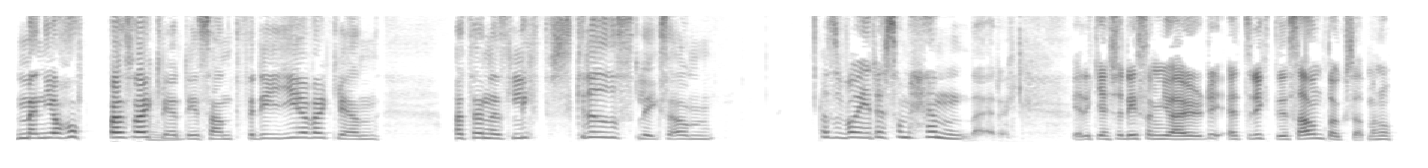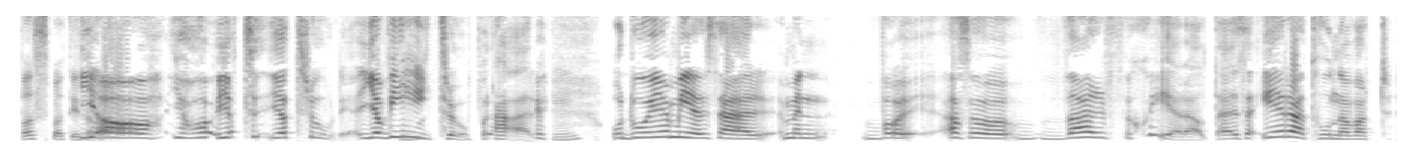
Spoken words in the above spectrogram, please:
men jag hoppas verkligen att det är sant för det ger verkligen att hennes livskris liksom Alltså vad är det som händer? Är det kanske det som gör ett rykte sant också? Att man hoppas på att det är sant? Ja, ja jag, jag tror det. Jag vill tro på det här. Och då är jag mer så här, men vad, alltså, varför sker allt det här? Så är det att hon har varit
